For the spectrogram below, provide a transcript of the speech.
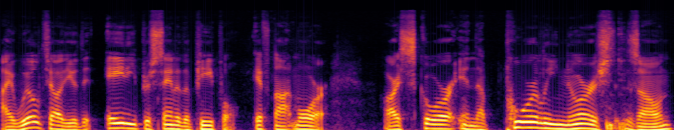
I will tell you that 80% of the people, if not more, are score in the poorly nourished zone.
